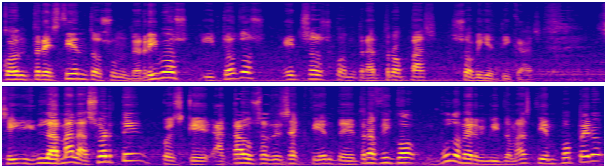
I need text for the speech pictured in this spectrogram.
con 301 derribos y todos hechos contra tropas soviéticas. Si la mala suerte, pues que a causa de ese accidente de tráfico pudo haber vivido más tiempo, pero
